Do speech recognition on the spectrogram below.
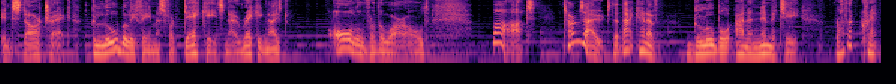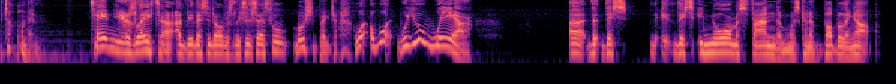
in Star Trek, globally famous for decades now, recognised all over the world. But turns out that that kind of global anonymity rather crept up on him. Ten years later, I'd be this enormously successful motion picture. What, what were you aware uh, that this this enormous fandom was kind of bubbling up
